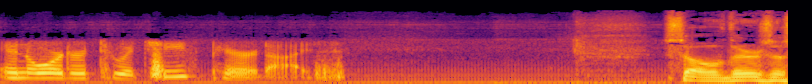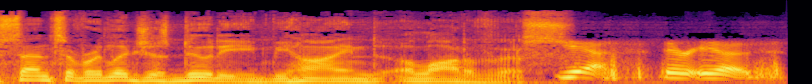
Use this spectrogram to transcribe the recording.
in order to achieve paradise. So there's a sense of religious duty behind a lot of this. Yes, there is.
